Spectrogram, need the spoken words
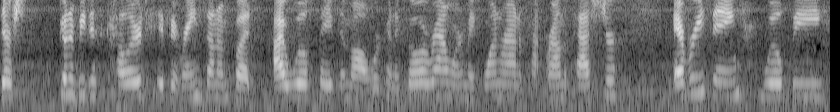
they're to be discolored if it rains on them, but I will save them all. We're to go around. We're to make one round around the pasture. Everything will be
